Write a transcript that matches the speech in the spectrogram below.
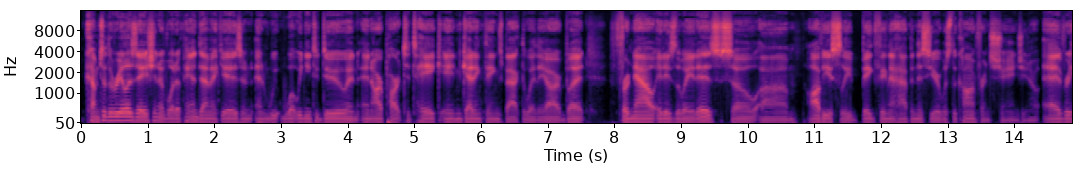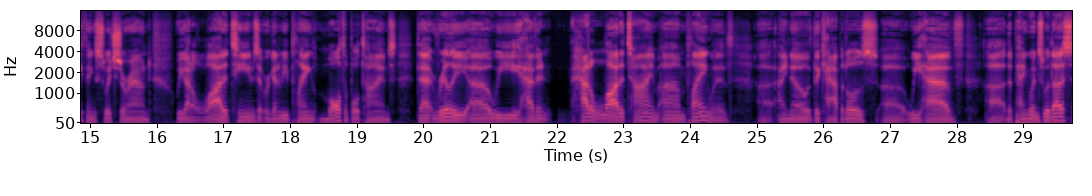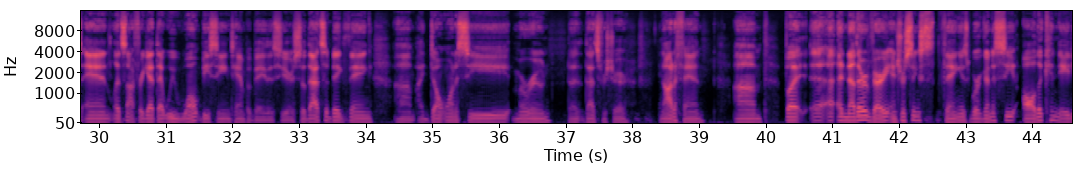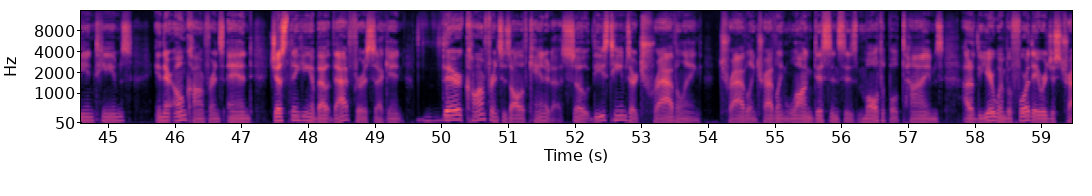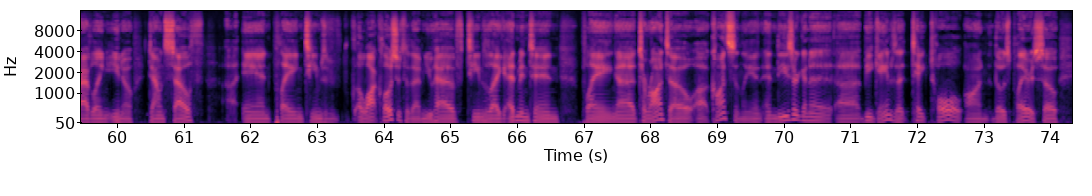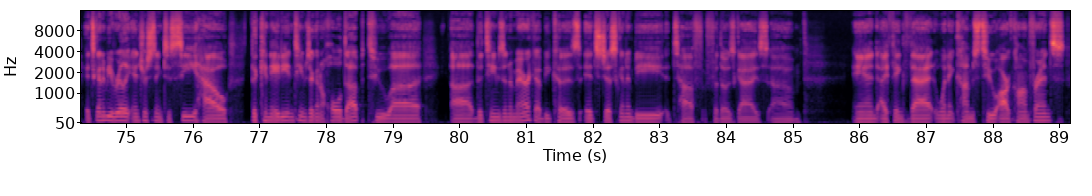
come to the realization of what a pandemic is and, and we, what we need to do and, and our part to take in getting things back the way they are. But for now, it is the way it is. So, um, obviously, big thing that happened this year was the conference change. You know, everything switched around. We got a lot of teams that were going to be playing multiple times that really uh, we haven't had a lot of time um, playing with. Uh, I know the Capitals. Uh, we have. Uh, the Penguins with us. And let's not forget that we won't be seeing Tampa Bay this year. So that's a big thing. Um, I don't want to see Maroon. That, that's for sure. Not a fan. Um, but uh, another very interesting thing is we're going to see all the Canadian teams in their own conference. And just thinking about that for a second, their conference is all of Canada. So these teams are traveling traveling, traveling long distances multiple times out of the year when before they were just traveling, you know, down south uh, and playing teams a lot closer to them. You have teams like Edmonton playing uh, Toronto uh, constantly, and, and these are going to uh, be games that take toll on those players. So it's going to be really interesting to see how the Canadian teams are going to hold up to uh, the teams in America because it's just going to be tough for those guys. Um, and I think that when it comes to our conference,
